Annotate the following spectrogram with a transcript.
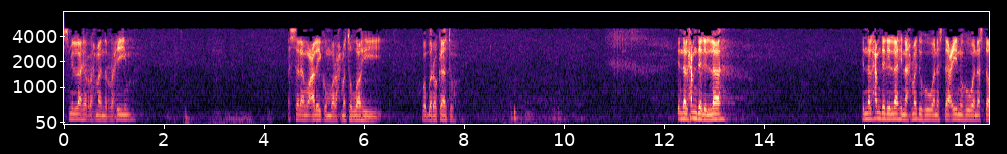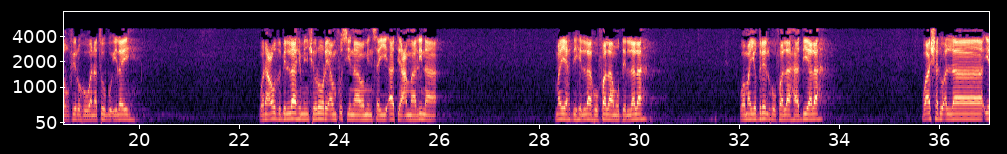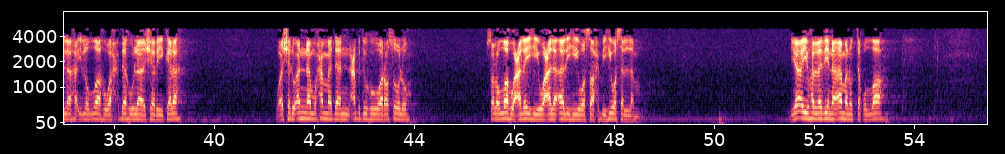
بسم الله الرحمن الرحيم. السلام عليكم ورحمة الله وبركاته. إن الحمد لله إن الحمد لله نحمده ونستعينه ونستغفره ونتوب إليه. ونعوذ بالله من شرور أنفسنا ومن سيئات أعمالنا. من يهده الله فلا مضل له ومن يضلله فلا هادي له وأشهد أن لا إله إلا الله وحده لا شريك له وأشهد أن محمدا عبده ورسوله صلى الله عليه وعلى آله وصحبه وسلم. يا أيها الذين آمنوا اتقوا الله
